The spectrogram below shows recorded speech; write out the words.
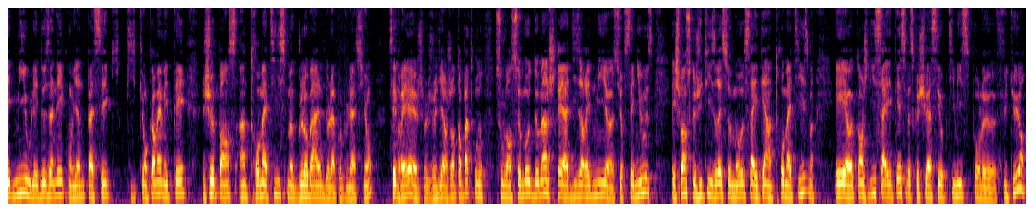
et demie ou les deux années qu'on vient de passer qui, qui, ont quand même été, je pense, un traumatisme global de la population. C'est vrai, je, je, veux dire, j'entends pas trop souvent ce mot. Demain, je serai à 10h30 sur CNews et je pense que j'utiliserai ce mot, ça a été un traumatisme. Et euh, quand je dis ça a été, c'est parce que je suis assez optimiste pour le futur.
